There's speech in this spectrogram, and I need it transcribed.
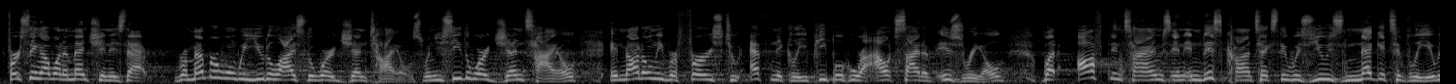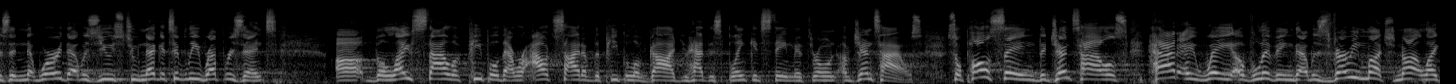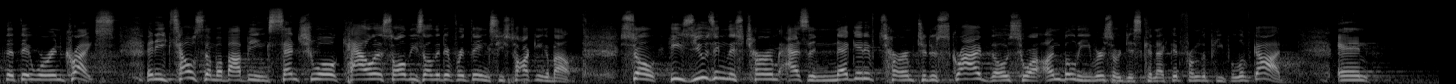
First thing I want to mention is that remember when we utilize the word Gentiles. When you see the word Gentile, it not only refers to ethnically people who are outside of Israel, but oftentimes, and in this context, it was used negatively. It was a word that was used to negatively represent uh, the lifestyle of people that were outside of the people of God, you had this blanket statement thrown of Gentiles. So Paul's saying the Gentiles had a way of living that was very much not like that they were in Christ. And he tells them about being sensual, callous, all these other different things he's talking about. So he's using this term as a negative term to describe those who are unbelievers or disconnected from the people of God. And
